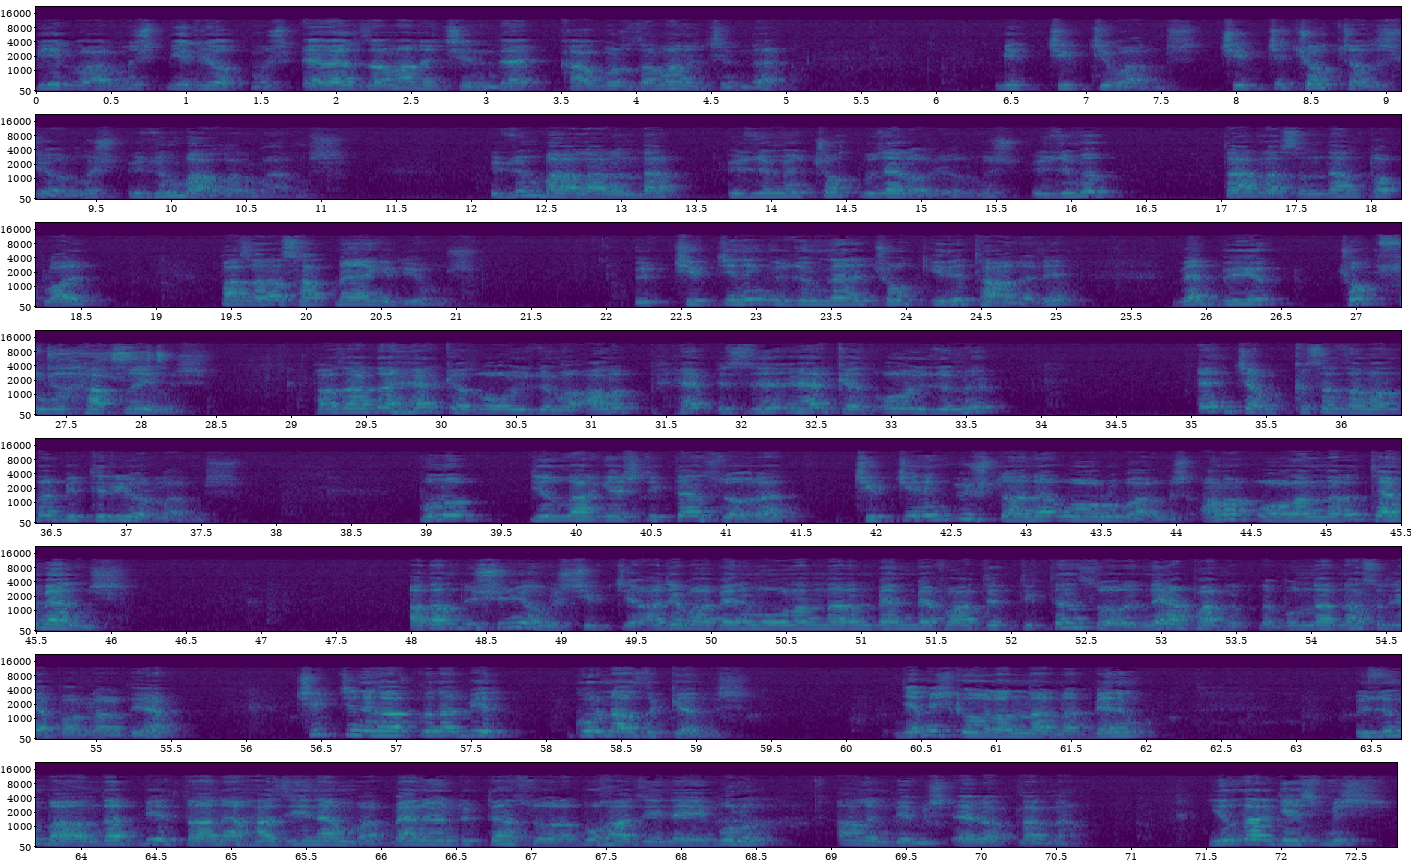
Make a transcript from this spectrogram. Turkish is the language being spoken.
bir varmış bir yokmuş. Evvel zaman içinde, kalbur zaman içinde bir çiftçi varmış. Çiftçi çok çalışıyormuş, üzüm bağları varmış. Üzüm bağlarında üzümü çok güzel oluyormuş. Üzümü tarlasından toplayıp pazara satmaya gidiyormuş. Çiftçinin üzümleri çok iri taneli ve büyük, çok sulu tatlıymış. Pazarda herkes o üzümü alıp hepsi herkes o üzümü en çabuk kısa zamanda bitiriyorlarmış. Bunu yıllar geçtikten sonra çiftçinin üç tane oğlu varmış ama oğlanları tembelmiş. Adam düşünüyormuş çiftçi acaba benim oğlanlarım ben vefat ettikten sonra ne yaparlar bunlar nasıl yaparlar diye. Çiftçinin aklına bir kurnazlık gelmiş. Demiş ki oğlanlarına benim üzüm bağında bir tane hazinem var. Ben öldükten sonra bu hazineyi bulun alın demiş evlatlarına. Yıllar geçmiş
